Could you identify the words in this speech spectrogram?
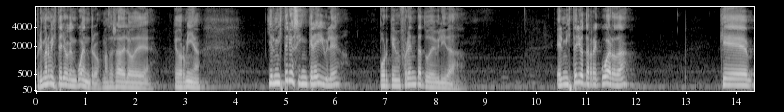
Primer misterio que encuentro, más allá de lo de que dormía. Y el misterio es increíble porque enfrenta tu debilidad. El misterio te recuerda que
